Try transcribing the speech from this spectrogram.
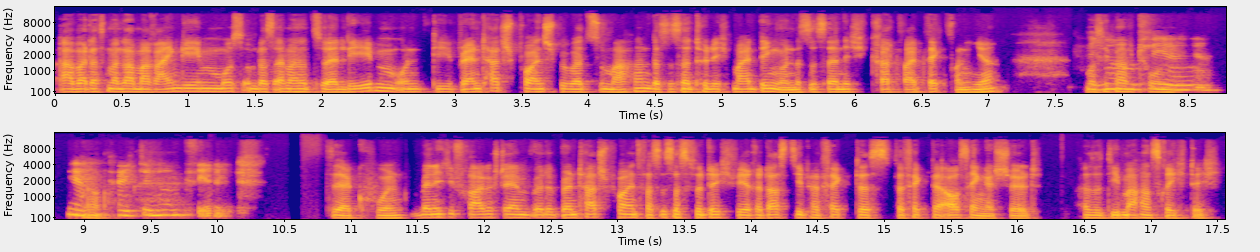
Aber dass man da mal reingehen muss, um das einfach nur zu erleben und die Brand Touchpoints spürbar zu machen, das ist natürlich mein Ding und das ist ja nicht gerade weit weg von hier. Muss ich, ich mal tun. Ja. ja, kann ich dir nur empfehlen. Sehr cool. Wenn ich die Frage stellen würde, Brand Touchpoints, was ist das für dich? Wäre das die perfektes, perfekte Aushängeschild? Also die machen es richtig.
